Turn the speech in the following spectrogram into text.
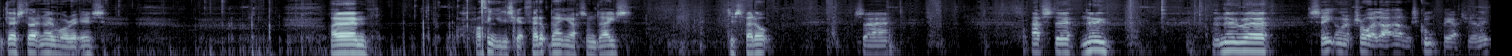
I just don't know what it is. Um, I think you just get fed up, don't you, some days? Just fed up. So that's the new the new uh, seat. I'm going to try that. That looks comfy actually.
